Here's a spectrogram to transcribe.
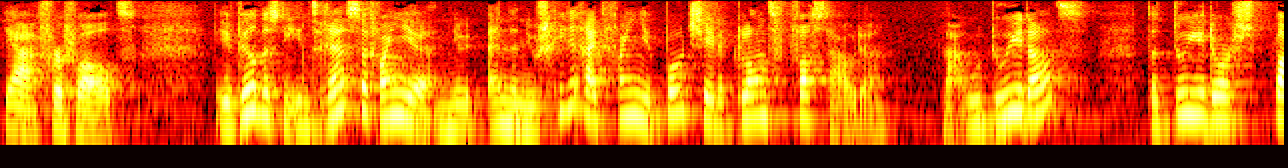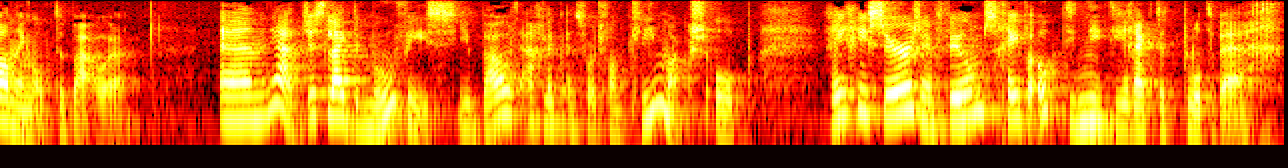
ja, vervalt. Je wilt dus die interesse van je en de nieuwsgierigheid van je potentiële klant vasthouden. Nou, hoe doe je dat? Dat doe je door spanning op te bouwen. En ja, just like the movies. Je bouwt eigenlijk een soort van climax op. Regisseurs en films geven ook niet direct het plot weg.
